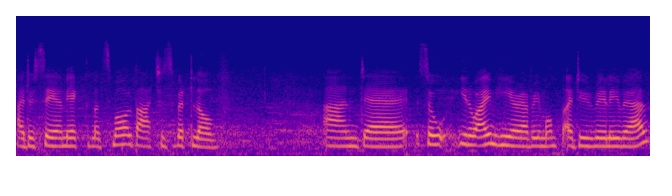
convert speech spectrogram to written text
I do say I make them in small batches with love. And uh, so, you know, I'm here every month. I do really well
